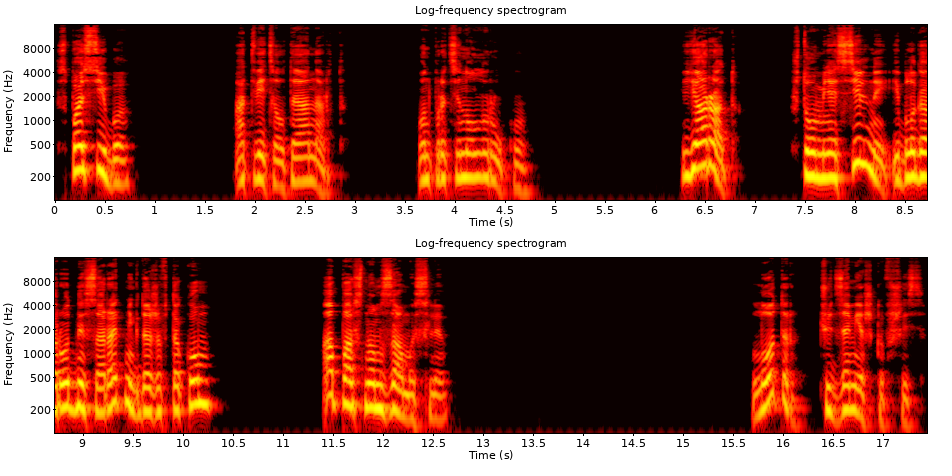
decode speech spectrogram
Спасибо, ответил Теонард. Он протянул руку. Я рад, что у меня сильный и благородный соратник даже в таком опасном замысле. Лотер, чуть замешкавшись,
